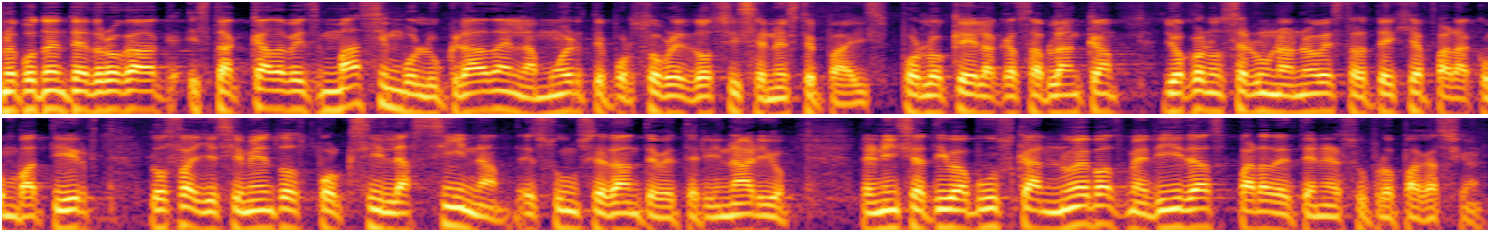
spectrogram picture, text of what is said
Una potente droga está cada vez más involucrada en la muerte por sobredosis en este país, por lo que la Casa Blanca dio a conocer una nueva estrategia para combatir los fallecimientos por xilacina, es un sedante veterinario. La iniciativa busca nuevas medidas para detener su propagación.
